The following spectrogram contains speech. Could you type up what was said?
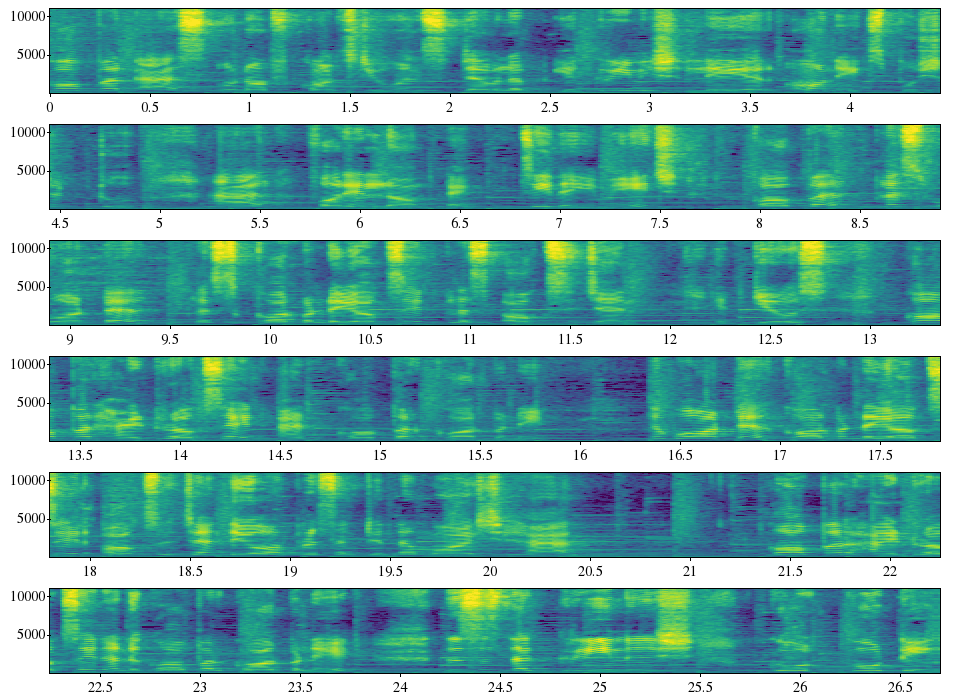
copper as one of constituents develop a greenish layer on exposure to air for a long time. See the image. Copper plus water plus carbon dioxide plus oxygen. It gives copper hydroxide and copper carbonate. The water carbon dioxide oxygen they are present in the moist air copper hydroxide and copper carbonate this is the greenish coating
